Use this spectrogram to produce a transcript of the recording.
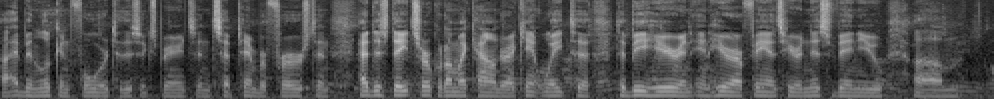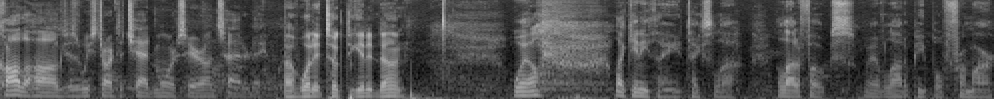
I've been looking forward to this experience in September 1st and had this date circled on my calendar. I can't wait to, to be here and, and hear our fans here in this venue. Um, call the Hogs as we start the Chad Morris here on Saturday. Uh, what it took to get it done? Well, like anything, it takes a lot, a lot of folks. We have a lot of people from our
